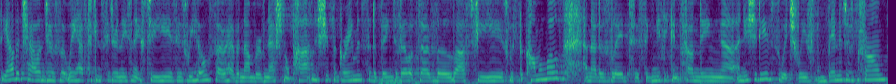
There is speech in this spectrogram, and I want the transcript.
The other challenges that we have to consider in these next two years is we also have a number of national partnership agreements that have been developed over the last few years years with the Commonwealth, and that has led to significant funding uh, initiatives which we've benefited from.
